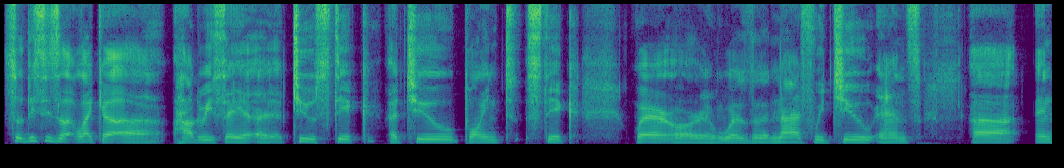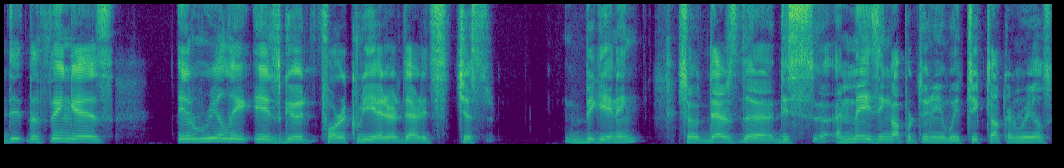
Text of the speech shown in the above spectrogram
So this is a, like a how do we say a, a two stick a two point stick where or with a knife with two ends. Uh, and th- the thing is it really is good for a creator that it's just beginning. So there's the this uh, amazing opportunity with TikTok and Reels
